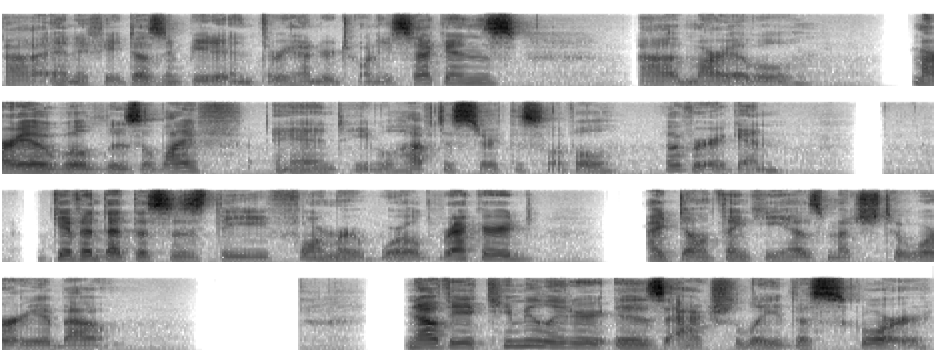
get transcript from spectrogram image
Uh, and if he doesn't beat it in 320 seconds, uh, Mario will Mario will lose a life, and he will have to start this level over again given that this is the former world record, I don't think he has much to worry about. Now, the accumulator is actually the score.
